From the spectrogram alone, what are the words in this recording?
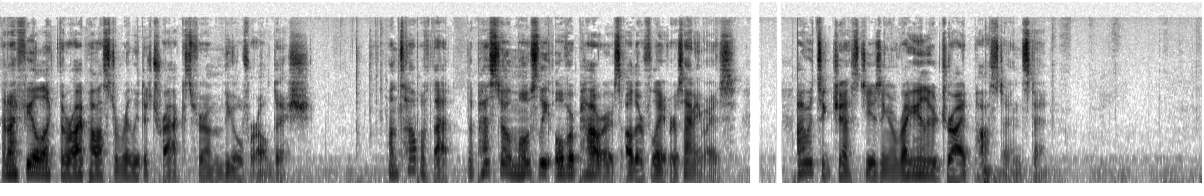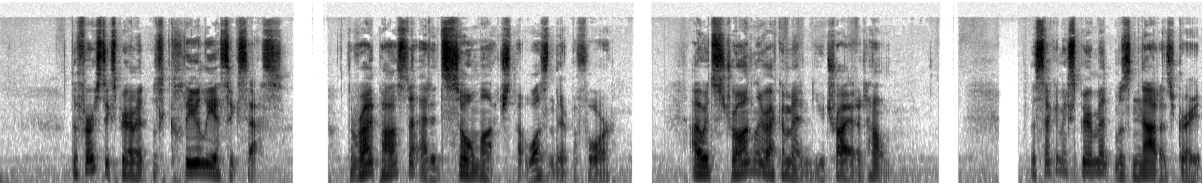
and I feel like the rye pasta really detracts from the overall dish. On top of that, the pesto mostly overpowers other flavors, anyways. I would suggest using a regular dried pasta instead. The first experiment was clearly a success. The rye pasta added so much that wasn't there before. I would strongly recommend you try it at home. The second experiment was not as great.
